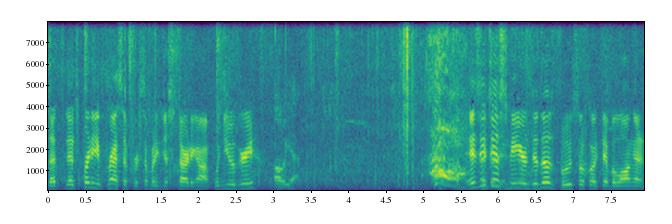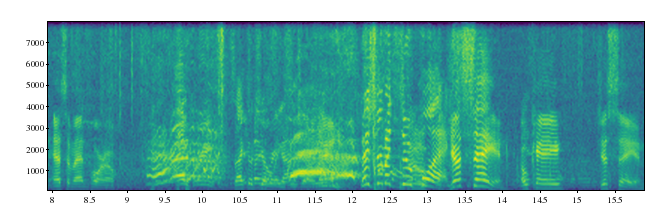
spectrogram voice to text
That, that's pretty impressive for somebody just starting off. Wouldn't you agree? Oh yeah. Is it just me, or do those boots look like they belong in an SMN porno? Psycho Joe, ladies and gentlemen. Fisherman suplex. Just saying, okay? Just saying.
